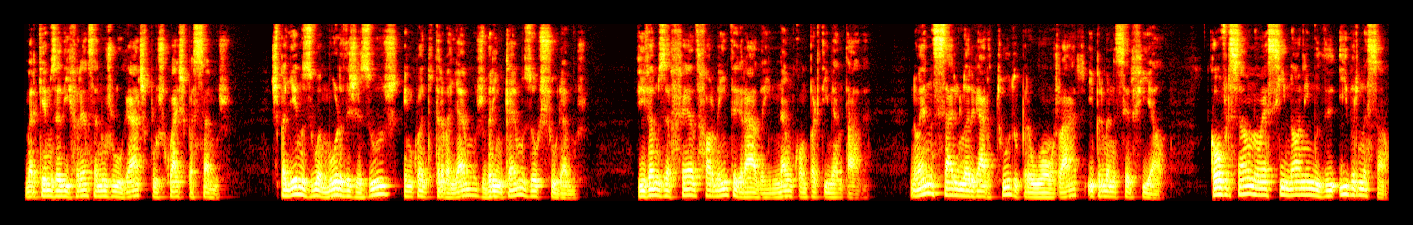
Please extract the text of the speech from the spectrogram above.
Marquemos a diferença nos lugares pelos quais passamos. Espalhemos o amor de Jesus enquanto trabalhamos, brincamos ou choramos. Vivamos a fé de forma integrada e não compartimentada. Não é necessário largar tudo para o honrar e permanecer fiel. Conversão não é sinônimo de hibernação.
